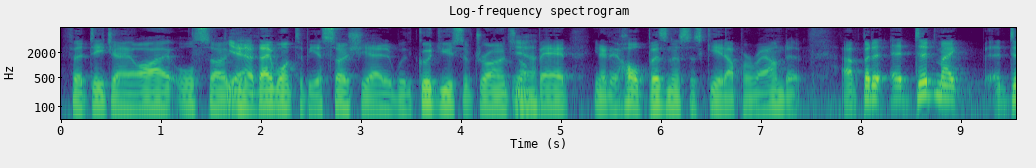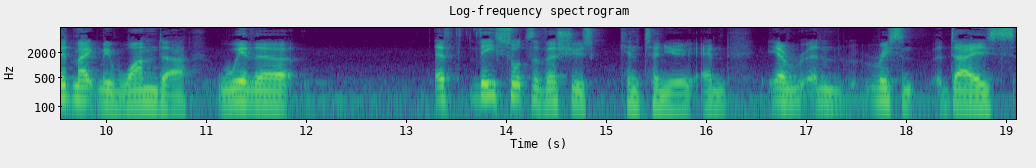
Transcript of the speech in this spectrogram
for DJI. Also, you know, they want to be associated with good use of drones, Yeah. not bad. You know, their whole business is geared up around it. Uh, but it, it did make it did make me wonder whether if these sorts of issues continue and you know, in recent days,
